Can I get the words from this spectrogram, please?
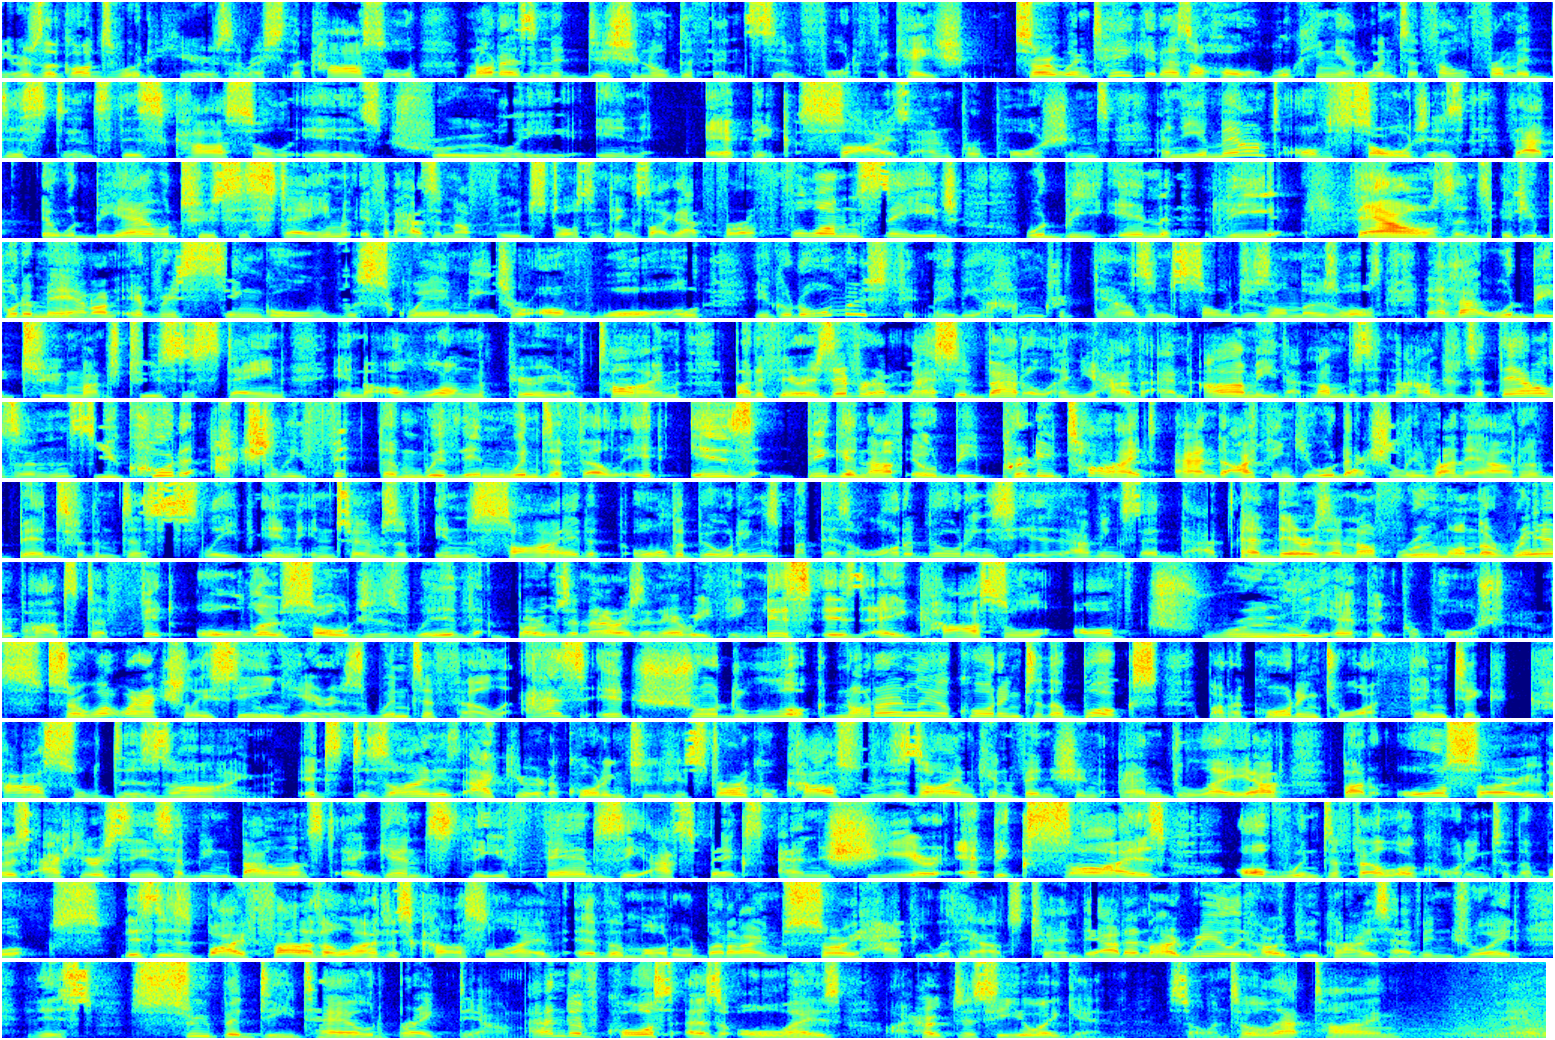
Here's the Godswood, here's the rest of the castle, not as an additional defensive fortification. So when taken as a whole, looking at Winterfell from a distance, this castle is truly in epic size and proportions, and the amount of soldiers that it would be able to sustain if it has enough food stores and things like that for a full-on siege would be in the thousands. If you put a man on every single square meter of wall, you could almost fit maybe 100,000 soldiers on those walls. Now that would be too much to sustain in a long period of time, but if there is ever a massive battle and you have an army that numbers in the hundreds of thousands, you could actually fit them within within Winterfell, it is big enough. It would be pretty tight, and I think you would actually run out of beds for them to sleep in, in terms of inside all the buildings, but there's a lot of buildings here, having said that, and there is enough room on the ramparts to fit all those soldiers with bows and arrows and everything. This is a castle of truly epic proportions. So what we're actually seeing here is Winterfell as it should look, not only according to the books, but according to authentic castle design design. Its design is accurate according to historical castle design, convention, and layout, but also those accuracies have been balanced against the fantasy aspects and sheer epic size of Winterfell according to the books. This is by far the largest castle I have ever modelled, but I'm so happy with how it's turned out, and I really hope you guys have enjoyed this super detailed breakdown. And of course, as always, I hope to see you again. So until that time, 没有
